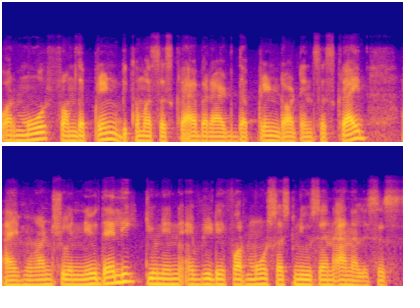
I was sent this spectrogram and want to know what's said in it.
For more from the print, become a subscriber at theprint.in subscribe. I am Himanshu in New Delhi. Tune in every day for more such news and analysis.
